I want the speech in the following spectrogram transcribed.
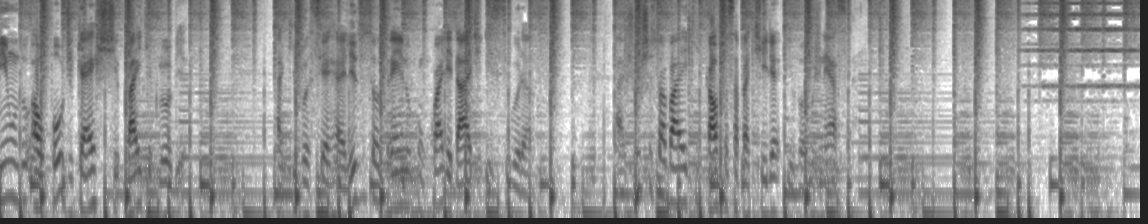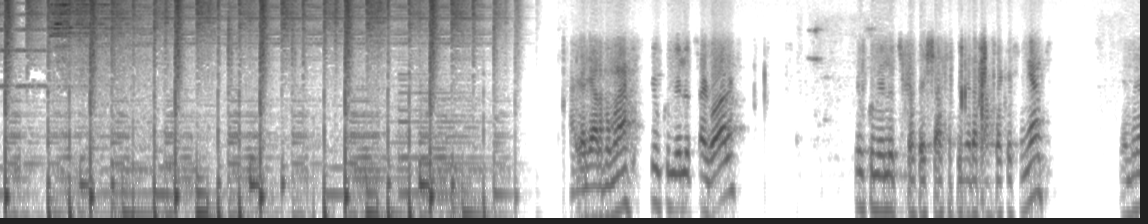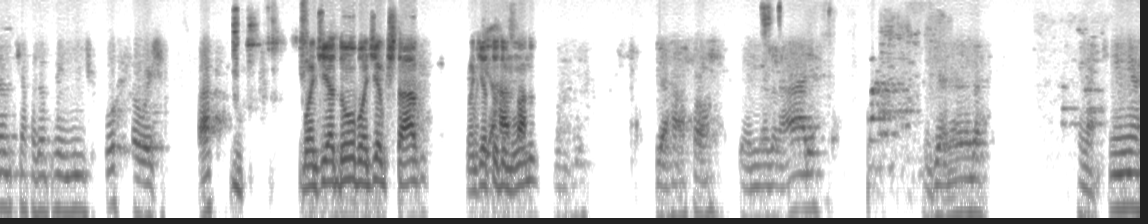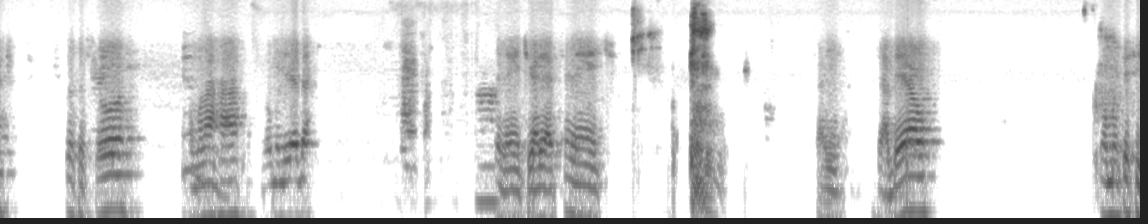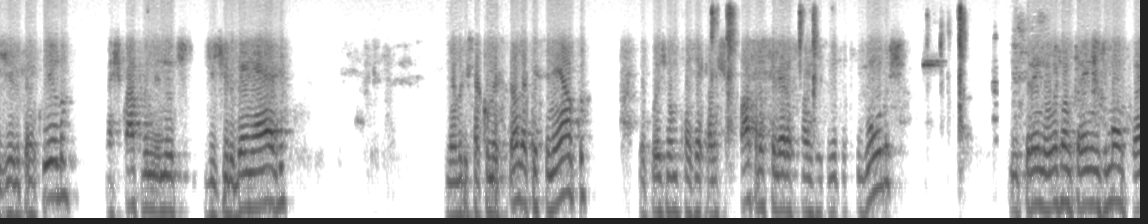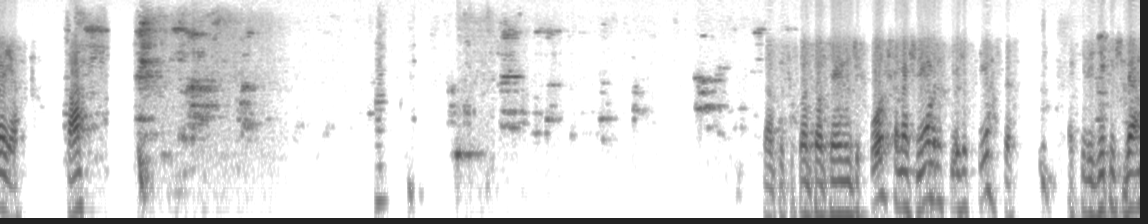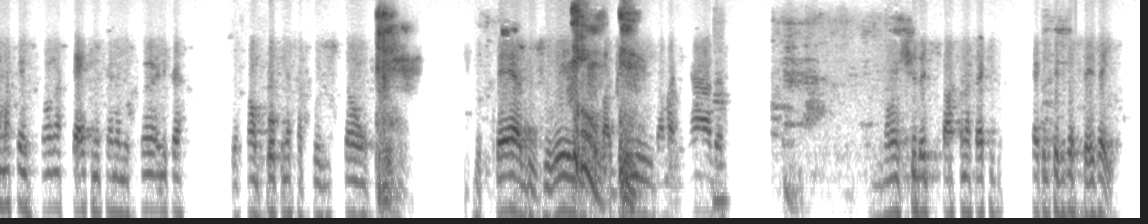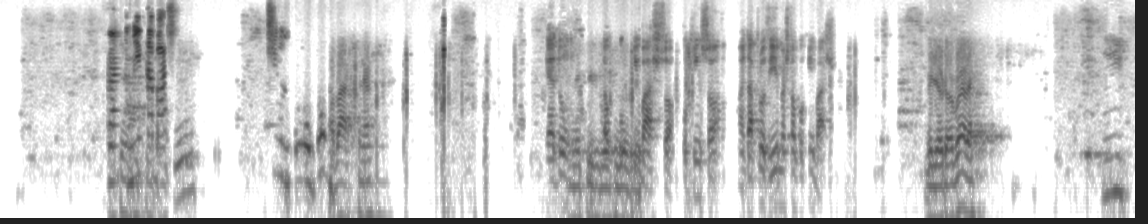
Bem-vindo ao podcast Bike Club. Aqui você realiza o seu treino com qualidade e segurança. Ajuste sua bike, calça a sapatilha e vamos nessa! Galera, vamos lá? Cinco minutos agora. Cinco minutos para fechar essa primeira parte do aquecimento. Lembrando que já fazer um treininho de força hoje, tá? Bom dia, Dom. Bom dia, Gustavo. Bom, Bom dia, a todo Rafa. mundo. Bom dia, Rafa. Fernanda na área. Bom dia, Nanda. Renatinha. Professor. Vamos lá, Rafa. Vamos, Leda. Excelente, galera. Excelente. Aí, Isabel. Vamos manter esse giro tranquilo mais quatro minutos de giro bem leve. Lembra que está começando o aquecimento. Depois vamos fazer aquelas quatro acelerações de 30 segundos. E o treino hoje é um treino de montanha, tá? Então, por enquanto é um treino de força, mas lembra que hoje é terça, aquele dia que a gente dá uma atenção na técnica, na mecânica, pensar um pouco nessa posição do pé, do joelho, do quadril, da marinhada. Dá uma enchida de saco na técnica, técnica de vocês aí. Pra mim tá baixo. Tá baixo, né? É, do, tá um pouquinho baixo só. Um pouquinho só. Mas dá para ouvir, mas tá um pouquinho baixo. Melhorou agora? Hum.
